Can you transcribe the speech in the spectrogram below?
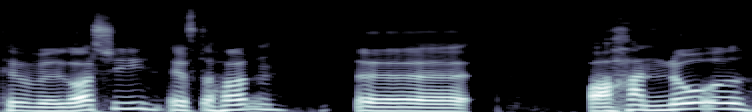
kan vi vel godt sige, efterhånden. Øh, og har nået,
